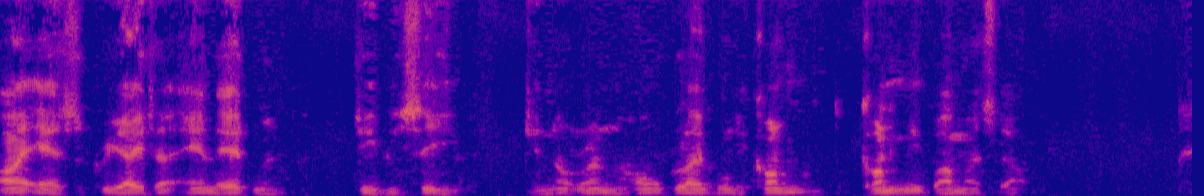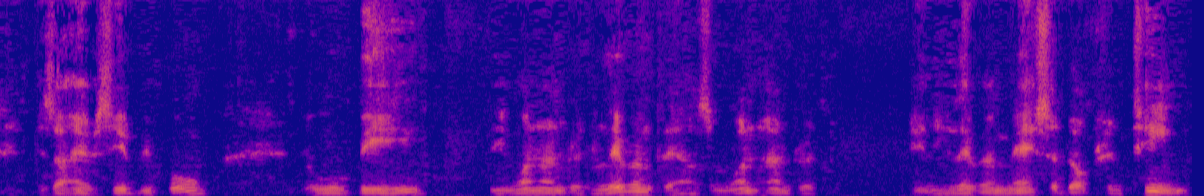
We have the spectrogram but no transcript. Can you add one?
I as the creator and admin, TBC, cannot run the whole global economy, economy by myself. As I have said before, it will be the 111,111 mass adoption team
